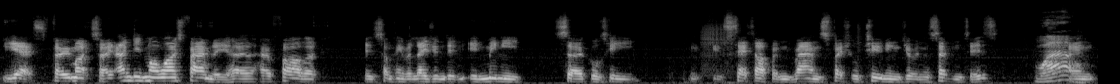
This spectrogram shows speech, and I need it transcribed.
Yes, very much so. And in my wife's family, her, her father is something of a legend in, in mini circles. He, he set up and ran special tuning during the 70s. Wow. And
